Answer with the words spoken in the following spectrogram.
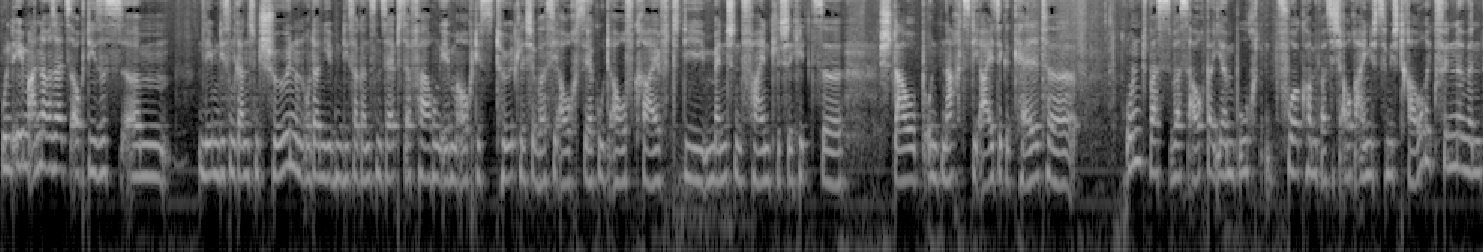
Und eben andererseits auch dieses, ähm, neben diesem ganzen Schönen oder neben dieser ganzen Selbsterfahrung eben auch das Tödliche, was sie auch sehr gut aufgreift, die menschenfeindliche Hitze, Staub und nachts die eisige Kälte. Und was, was auch bei ihrem Buch vorkommt, was ich auch eigentlich ziemlich traurig finde, wenn,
